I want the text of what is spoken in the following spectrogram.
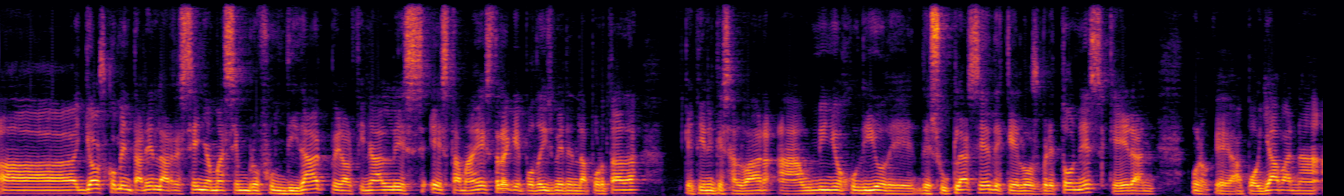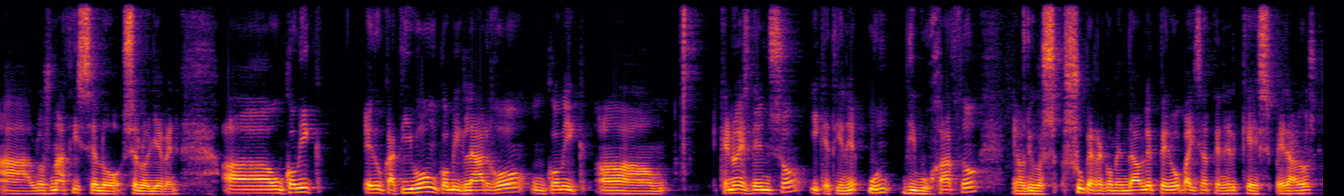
Ah, ya os comentaré en la reseña más en profundidad, pero al final es esta maestra que podéis ver en la portada que tiene que salvar a un niño judío de, su clase de que los bretones, que eran, bueno, que apoyaban a, los nazis, se lo, se lo lleven. Ah, un cómic educativo, un cómic largo, un cómic ah, que no es denso y que tiene un dibujazo, ya os digo, es súper recomendable, pero vais a tener que esperaros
